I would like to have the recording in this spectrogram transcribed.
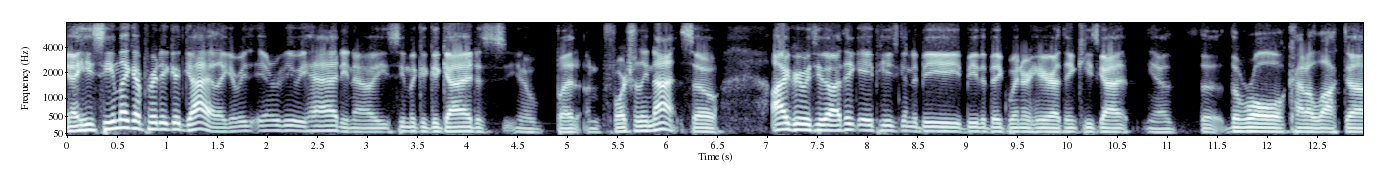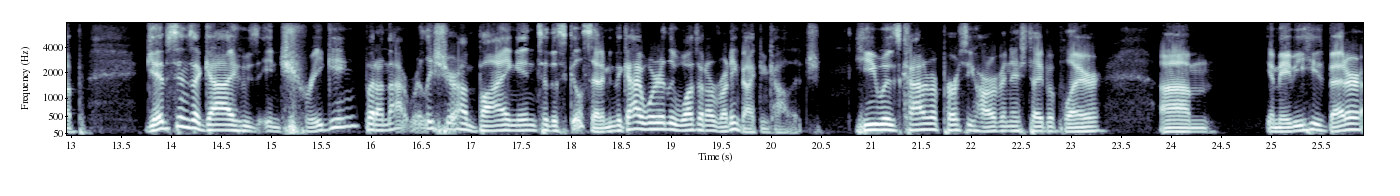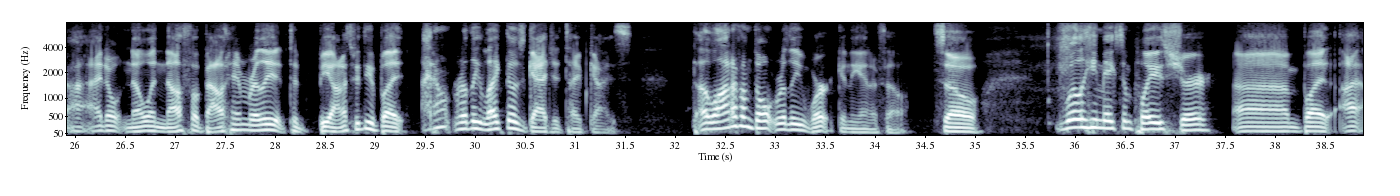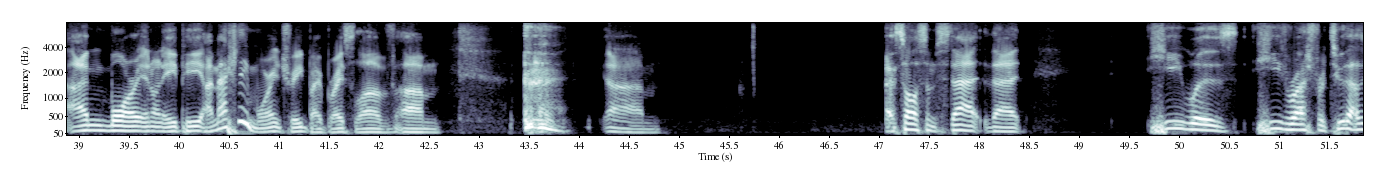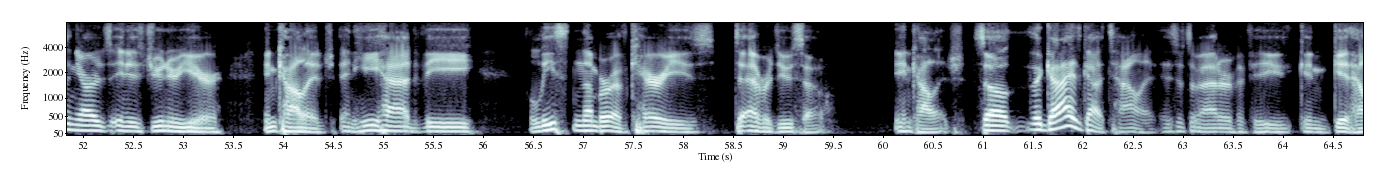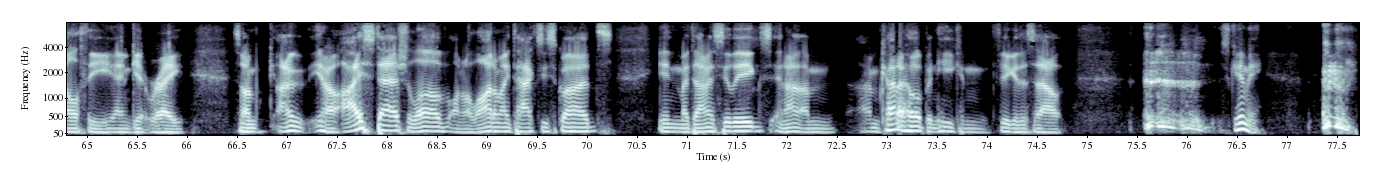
yeah, he seemed like a pretty good guy. Like every interview he had, you know, he seemed like a good guy. Just you know, but unfortunately not. So I agree with you though. I think AP is going to be be the big winner here. I think he's got you know the the role kind of locked up. Gibson's a guy who's intriguing, but I'm not really sure I'm buying into the skill set. I mean, the guy really wasn't a running back in college. He was kind of a Percy Harvin-ish type of player. Um, yeah, maybe he's better. I, I don't know enough about him really to be honest with you, but I don't really like those gadget type guys. A lot of them don't really work in the NFL. So, will he make some plays? Sure. Um, but I, I'm more in on AP. I'm actually more intrigued by Bryce Love. Um, um, I saw some stat that he was he rushed for 2,000 yards in his junior year in college, and he had the least number of carries to ever do so in college. So the guy's got talent. It's just a matter of if he can get healthy and get right. So I'm, I, you know, I stash Love on a lot of my taxi squads in my dynasty leagues, and I, I'm, I'm kind of hoping he can figure this out. Excuse me. uh,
